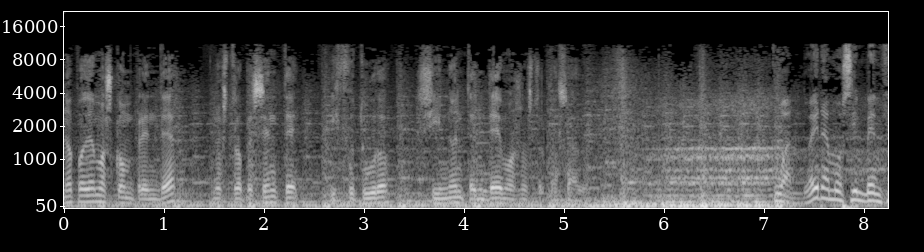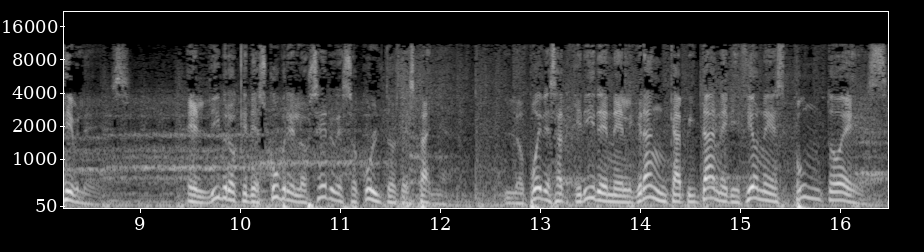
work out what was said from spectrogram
No podemos comprender nuestro presente y futuro si no entendemos nuestro pasado. Cuando éramos invencibles. El libro que descubre los héroes ocultos de España. Lo puedes adquirir en el elgrancapitanediciones.es,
